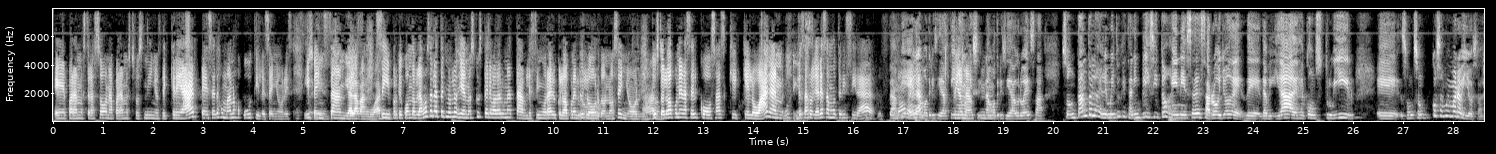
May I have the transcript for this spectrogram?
eh, para nuestra zona, para nuestros niños, de crear eh, seres humanos útiles, señores, y pensantes. Y a la vanguardia. Sí, porque cuando hablamos de la tecnología, no es que usted le va a dar una tablet sin horario, que lo va a poner no. no señor. Que usted lo va a poner a hacer cosas que, que lo hagan desarrollar esa motricidad. También la motricidad fina, la motricidad gruesa son tantos los elementos que están implícitos en ese desarrollo de, de, habilidades, de construir. Eh, son, son cosas muy maravillosas.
